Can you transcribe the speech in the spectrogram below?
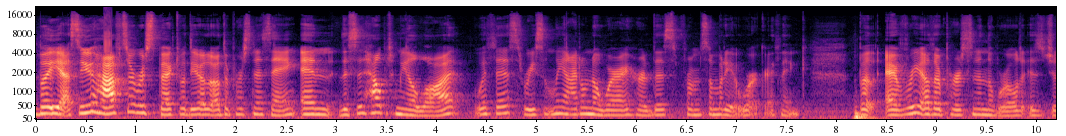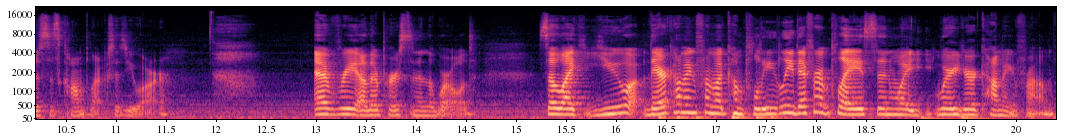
But yeah, so you have to respect what the other other person is saying, and this has helped me a lot with this recently. I don't know where I heard this from somebody at work, I think, but every other person in the world is just as complex as you are. Every other person in the world. So like you, they're coming from a completely different place than what where you're coming from.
